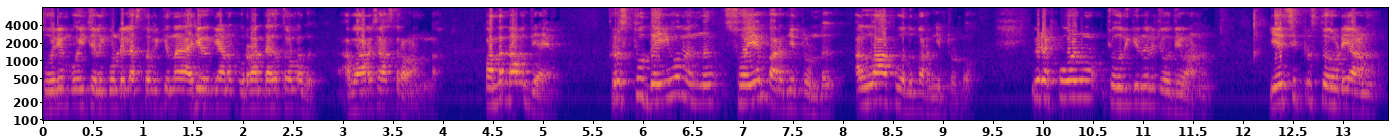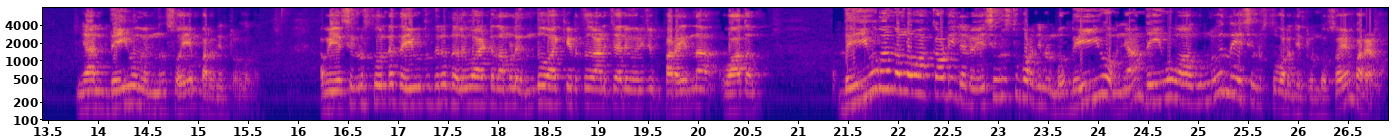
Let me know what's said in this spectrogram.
സൂര്യൻ പോയി ചെളിക്കുണ്ടിൽ അസ്തമിക്കുന്ന കാര്യമൊക്കെയാണ് ഖുർആന്റെ അകത്തുള്ളത്. അപാര ശാസ്ത്രമാണല്ലോ പന്ത്രണ്ടാം അധ്യായം ക്രിസ്തു ദൈവമെന്ന് സ്വയം പറഞ്ഞിട്ടുണ്ട്. അള്ളാഹു അത് പറഞ്ഞിട്ടുണ്ടോ? ഇവരെപ്പോഴും ചോദിക്കുന്ന ഒരു ചോദ്യമാണ്. യേശു ക്രിസ്തു എവിടെയാണ് ഞാൻ ദൈവമെന്ന് സ്വയം പറഞ്ഞിട്ടുള്ളത്. അപ്പൊ യേശു ക്രിസ്തുവിന്റെ ദൈവത്വത്തിന് തെളിവായിട്ട് നമ്മൾ എന്ത് വാക്കിയെടുത്ത് കാണിച്ചാലും ഒരു പറയുന്ന വാദം ദൈവം എന്നുള്ള വാക്ക് അവിടെ ഇല്ലല്ലോ. യേശു ക്രിസ്തു പറഞ്ഞിട്ടുണ്ടോ? ദൈവം ഞാൻ ദൈവമാകുന്നു എന്ന് യേശു ക്രിസ്തു പറഞ്ഞിട്ടുണ്ടോ? സ്വയം പറയണം.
